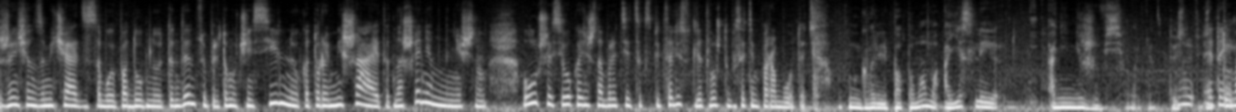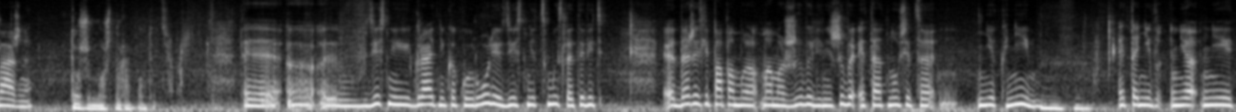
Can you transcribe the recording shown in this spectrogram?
женщина замечает за собой подобную тенденцию, при том очень сильную, которая мешает отношениям нынешним, лучше всего, конечно, обратиться к специалисту для того, чтобы с этим поработать. Вот мы говорили папа-мама, а если они не живы сегодня? То есть ну, это не важно. Тоже можно работать. Здесь не играет никакой роли, здесь нет смысла. Это ведь даже если папа, мама живы или не живы, это относится не к ним. Это не, не, не,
